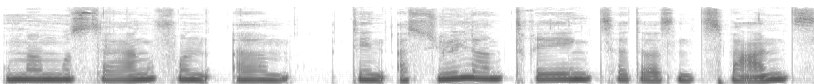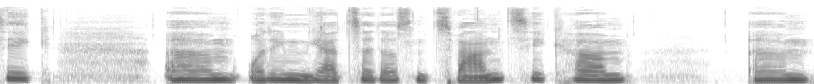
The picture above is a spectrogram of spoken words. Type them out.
Und man muss sagen, von ähm, den Asylanträgen 2020 ähm, oder im Jahr 2020 haben ähm,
